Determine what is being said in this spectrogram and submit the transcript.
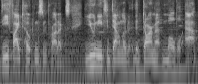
DeFi tokens and products, you need to download the Dharma mobile app.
